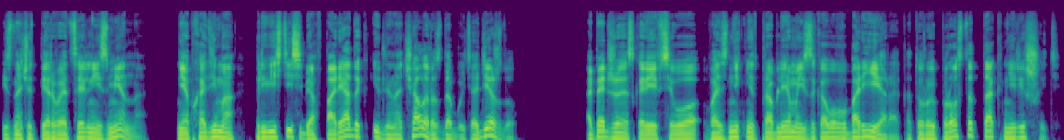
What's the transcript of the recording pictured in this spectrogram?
И значит, первая цель неизменна. Необходимо привести себя в порядок и для начала раздобыть одежду. Опять же, скорее всего, возникнет проблема языкового барьера, которую просто так не решить.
